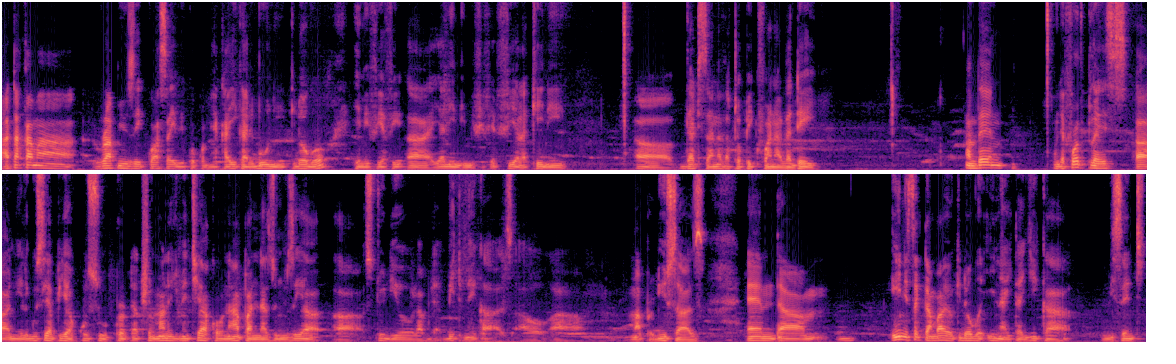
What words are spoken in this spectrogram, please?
hata kama rap music kwa sasa hivi kwa, miaka hii karibuni kidogo imefia uh, yani imefifia lakini uh, that is another topic for another day. And then the fourth place uh, niligusia pia kuhusu production management yako na hapa ninazungumzia uh, studio labda beatmakers au um, maproducers. And um, hii ni sekta ambayo kidogo inahitajika Vicent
